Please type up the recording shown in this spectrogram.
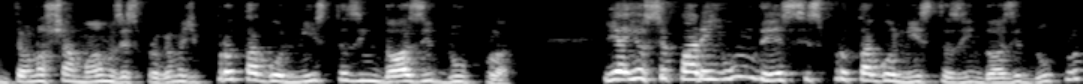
Então nós chamamos esse programa de protagonistas em dose dupla. E aí eu separei um desses protagonistas em dose dupla,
